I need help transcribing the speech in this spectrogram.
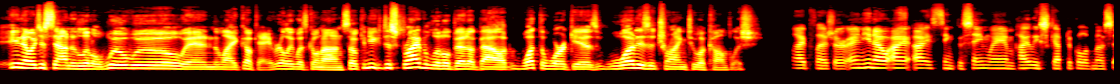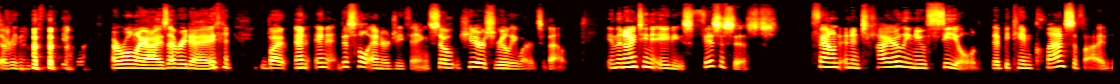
you know, it just sounded a little woo woo and like, okay, really what's going on? So, can you describe a little bit about what the work is? What is it trying to accomplish? My pleasure. And, you know, I, I think the same way. I'm highly skeptical of most everything. I roll my eyes every day. but, and, and this whole energy thing. So, here's really what it's about. In the 1980s, physicists found an entirely new field that became classified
